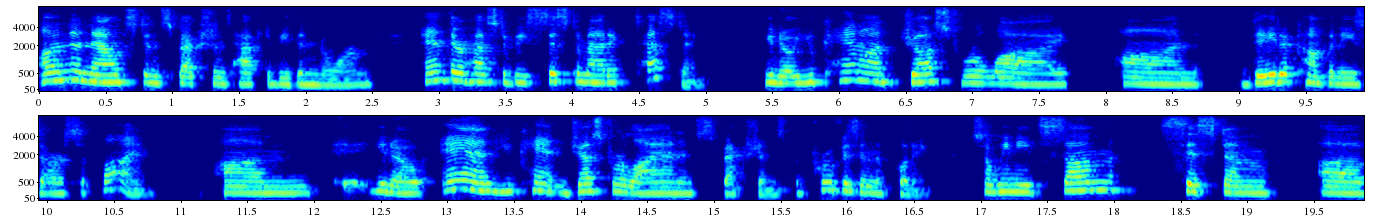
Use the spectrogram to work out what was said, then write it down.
unannounced inspections have to be the norm, and there has to be systematic testing. You know, you cannot just rely on data companies are supplying. Um, you know, and you can't just rely on inspections. The proof is in the pudding. So we need some system of,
